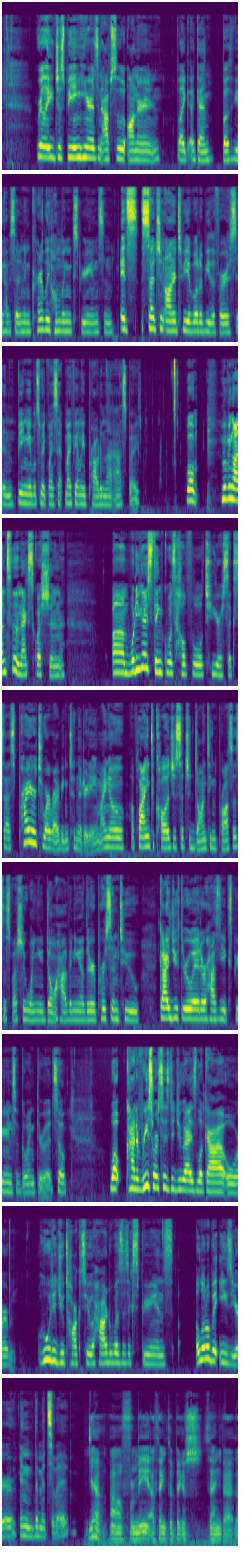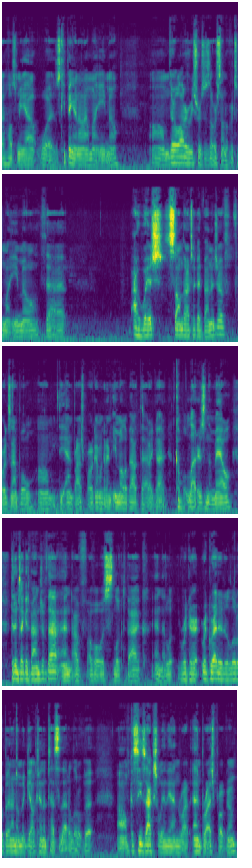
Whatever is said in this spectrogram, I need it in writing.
really just being here is an absolute honor and like again both of you have said an incredibly humbling experience and it's such an honor to be able to be the first and being able to make my my family proud in that aspect well moving on to the next question um, what do you guys think was helpful to your success prior to arriving to Notre Dame? I know applying to college is such a daunting process, especially when you don't have any other person to guide you through it or has the experience of going through it. So, what kind of resources did you guys look at or who did you talk to? How was this experience a little bit easier in the midst of it? Yeah uh, for me i think the biggest thing that, that helps me out was keeping an eye on my email. Um, there are a lot of resources that were sent over to my email that I wish some that I took advantage of. For example, um, the Ann Bryce program. I got an email about that. I got a couple letters in the mail. Didn't take advantage of that, and I've I've always looked back and regret, regretted a little bit. I know Miguel can attest to that a little bit because um, he's actually in the Ann, Ann Bryce program.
